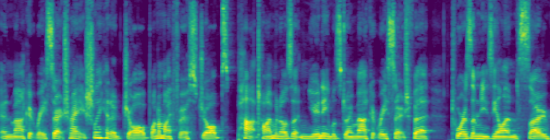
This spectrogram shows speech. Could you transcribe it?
in market research. I actually had a job, one of my first jobs part time when I was at uni was doing market research for Tourism New Zealand. So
